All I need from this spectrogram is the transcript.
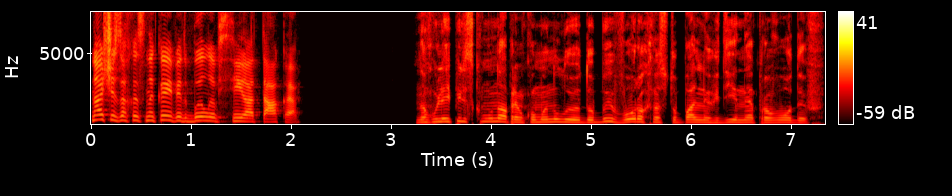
Наші захисники відбили всі атаки. На Гуляйпільському напрямку минулої доби ворог наступальних дій не проводив.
